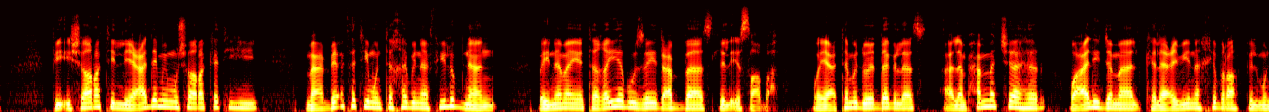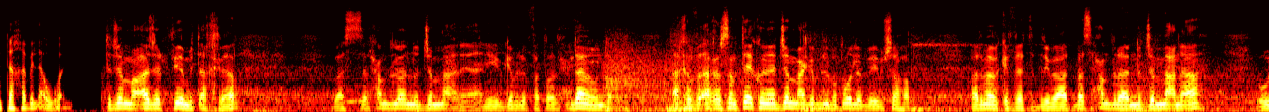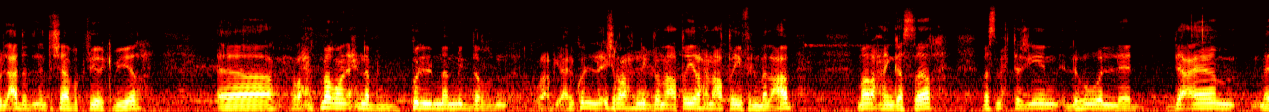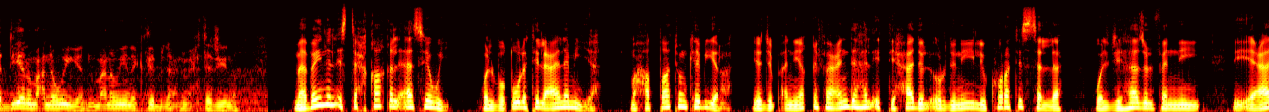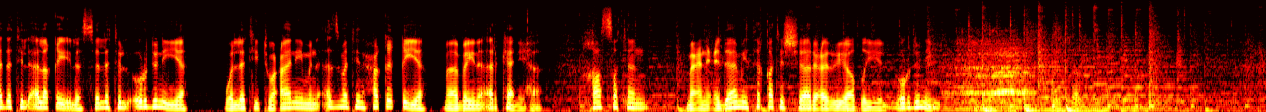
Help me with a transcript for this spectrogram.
في إشارة لعدم مشاركته مع بعثة منتخبنا في لبنان بينما يتغيب زيد عباس للإصابة. ويعتمد دوغلاس على محمد شاهر وعلي جمال كلاعبين خبرة في المنتخب الأول. التجمع اجى كثير متأخر بس الحمد لله إنه تجمعنا يعني قبل إحنا دائما اخر آخر سنتين كنا نتجمع قبل البطولة بشهر. هذا ما بكفي التدريبات بس الحمد لله انه تجمعنا والعدد اللي انت شايفه كثير كبير. آه راح نتمرن إحنا بكل ما بنقدر يعني كل شيء راح نقدر نعطيه راح نعطيه في الملعب. ما راح نقصر بس محتاجين اللي هو الدعم ماديا ومعنويا. معنويا كثير نحن محتاجينه. ما بين الاستحقاق الآسيوي والبطولة العالمية محطات كبيرة يجب أن يقف عندها الاتحاد الأردني لكرة السلة والجهاز الفني لإعادة الألق إلى السلة الأردنية والتي تعاني من أزمة حقيقية ما بين أركانها خاصة مع انعدام ثقة الشارع الرياضي الأردني.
